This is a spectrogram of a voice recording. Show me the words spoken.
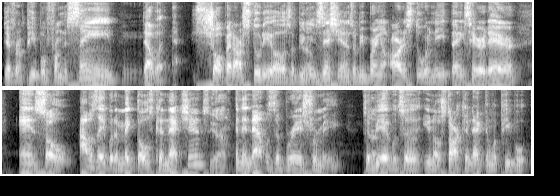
different people from the scene mm-hmm. that would show up at our studios or be yep. musicians or be bringing artists through or need things here or there and so I was able to make those connections. Yeah. And then that was the bridge for me to yeah. be able to, you know, start connecting with people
